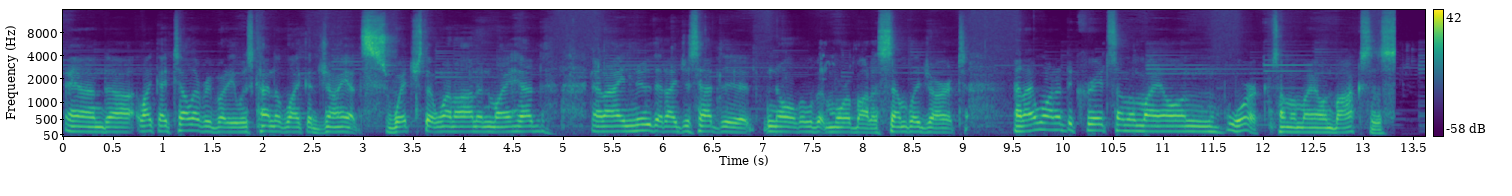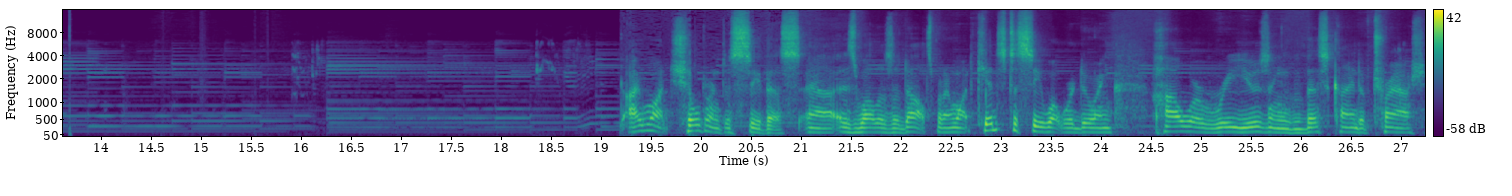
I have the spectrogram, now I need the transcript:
And uh, like I tell everybody, it was kind of like a giant switch that went on in my head. And I knew that I just had to know a little bit more about assemblage art. And I wanted to create some of my own work, some of my own boxes. I want children to see this uh, as well as adults, but I want kids to see what we're doing, how we're reusing this kind of trash,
